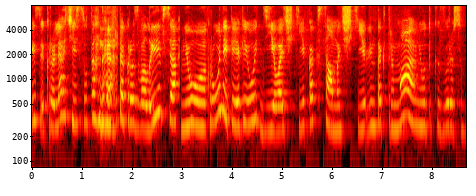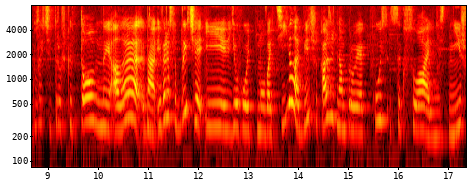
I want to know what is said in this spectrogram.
якийсь кролячий сутенер. Так розвалився. В нього кролики, як його дівочки, як самочки. Він так тримає. У нього такий вираз обличчя трошки томний, але да, і вираз обличчя, і його мова тіла більше кажуть нам про якусь сексуальність, ніж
